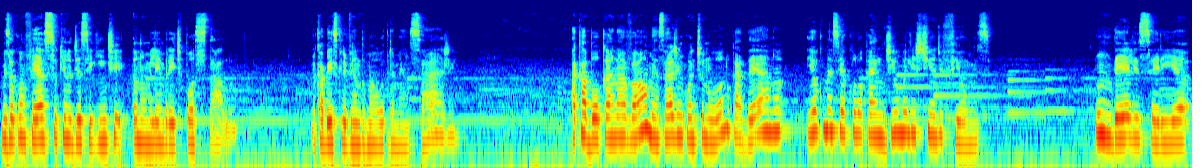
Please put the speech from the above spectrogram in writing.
mas eu confesso que no dia seguinte eu não me lembrei de postá-lo. Eu acabei escrevendo uma outra mensagem, Acabou o carnaval, a mensagem continuou no caderno e eu comecei a colocar em dia uma listinha de filmes. Um deles seria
